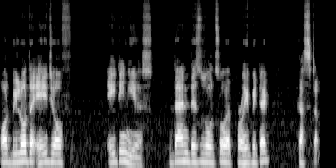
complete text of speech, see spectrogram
or below the age of 18 years, then this is also a prohibited custom.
